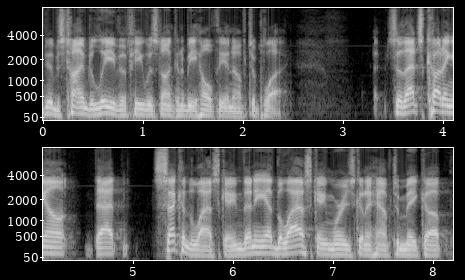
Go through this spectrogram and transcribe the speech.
it was time to leave if he was not going to be healthy enough to play. So that's cutting out that second to last game. Then he had the last game where he's going to have to make up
